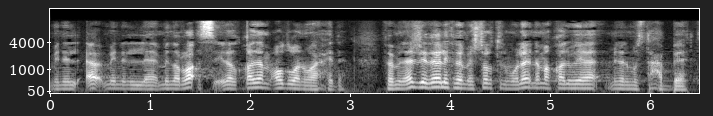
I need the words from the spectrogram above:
من من من الرأس إلى القدم عضوا واحدا. فمن أجل ذلك لم يشترط المولاة إنما قالوا هي من المستحبات.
